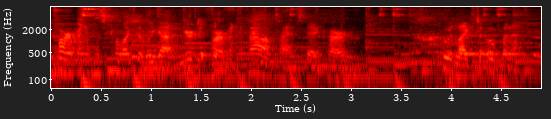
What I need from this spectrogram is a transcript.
Department has collectively gotten your department a Valentine's Day card. Who would like to open it?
